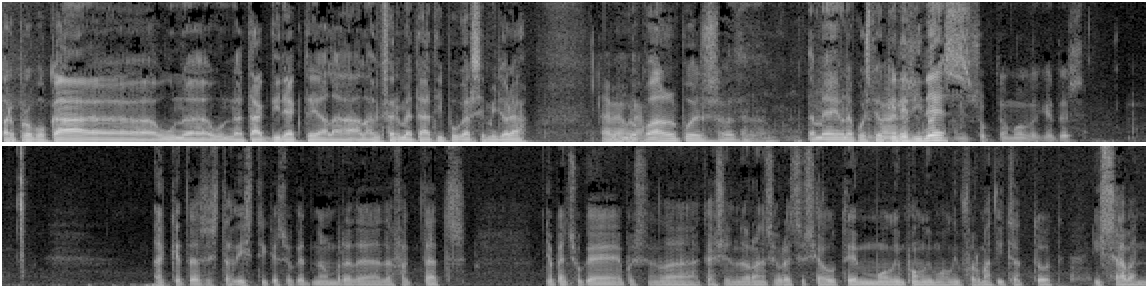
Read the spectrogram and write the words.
per provocar eh, una, un atac directe a la, a la enfermetat i poder-se millorar. A Amb veure. la qual pues, eh, també hi ha una qüestió aquí de diners. Em sobta molt aquestes, aquestes estadístiques o aquest nombre de- d'afectats. Jo penso que pues, la Caixa Andorrana de Seguretat Social ho té molt, i molt, molt informatitzat tot i saben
